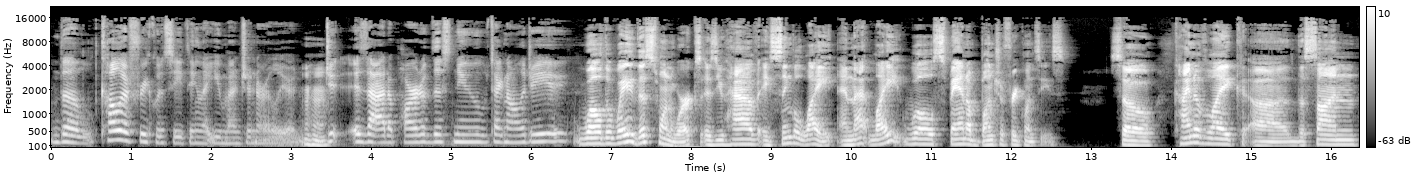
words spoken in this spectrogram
the color frequency thing that you mentioned earlier Mhm. do, is that a part of this new technology? Well, the way this one works is you have a single light, and that light will span a bunch of frequencies. So, kind of like uh, the sun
